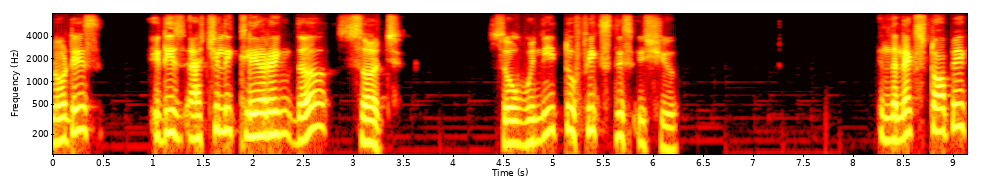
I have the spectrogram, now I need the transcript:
notice it is actually clearing the search. So we need to fix this issue. In the next topic,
